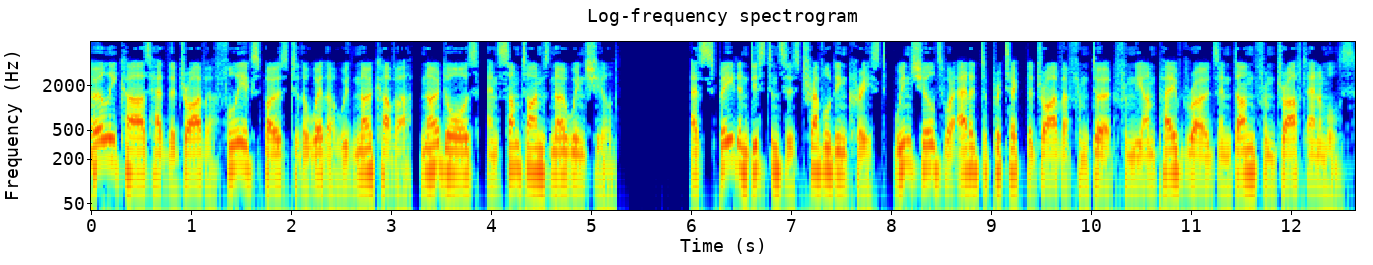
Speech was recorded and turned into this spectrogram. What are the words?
Early cars had the driver fully exposed to the weather with no cover, no doors, and sometimes no windshield. As speed and distances traveled increased, windshields were added to protect the driver from dirt from the unpaved roads and dung from draft animals.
